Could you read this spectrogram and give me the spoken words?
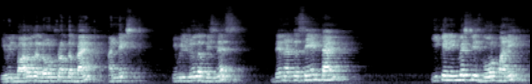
He will borrow the loan from the bank and next he will do the business then at the same time he can invest his own money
